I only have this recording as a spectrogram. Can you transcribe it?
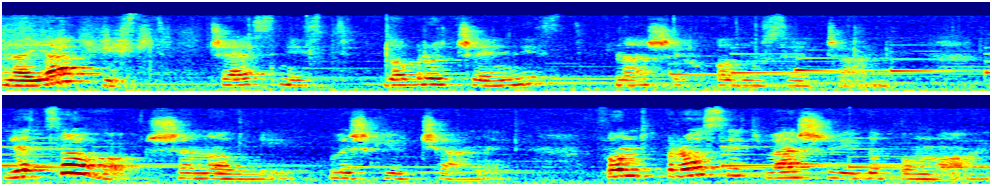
на якість, чесність, доброчинність наших односельчан. Для цього, шановні вишківчани, фонд просить вашої допомоги.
